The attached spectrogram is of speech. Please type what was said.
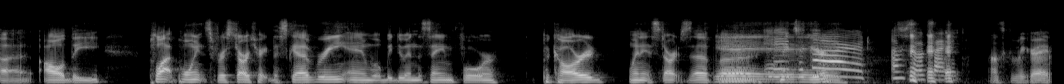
uh, all the plot points for star trek discovery and we'll be doing the same for Picard when it starts up. Uh, Yay. Hey, Picard! I'm so excited. That's gonna be great.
